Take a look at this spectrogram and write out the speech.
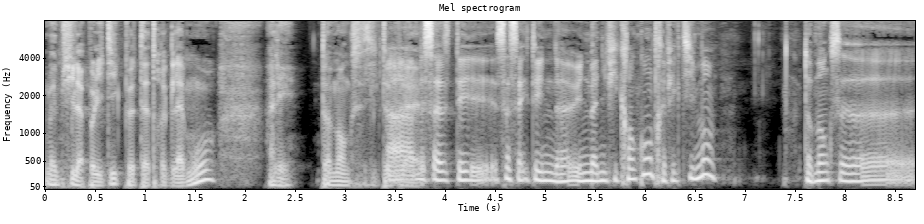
même si la politique peut être glamour. Allez, Tom Hanks, s'il te Ah, plaît mais ça, ça, ça a été une, une magnifique rencontre, effectivement. Tom Hanks euh,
